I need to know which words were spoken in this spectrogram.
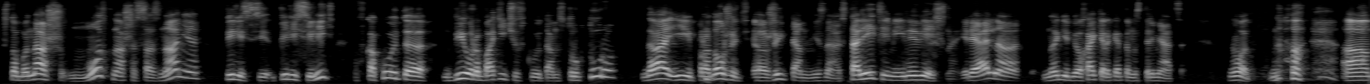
чтобы наш мозг, наше сознание переселить в какую-то биороботическую там структуру, да, и продолжить э, жить там, не знаю, столетиями или вечно. И реально многие биохакеры к этому стремятся. Вот. Но а,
